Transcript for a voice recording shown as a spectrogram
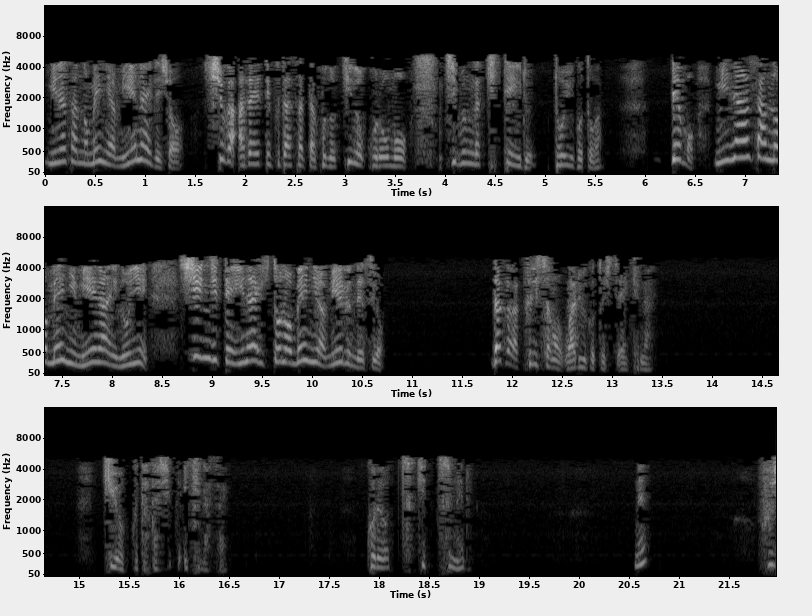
皆さんの目には見えないでしょ？主が与えてくださったこの木の衣を自分が着ている。ということは。でも、皆さんの目に見えないのに、信じていない人の目には見えるんですよ。だからクリスチャンは悪いことしちゃいけない。清く正しく生きなさい。これを突き詰める。ね？不思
